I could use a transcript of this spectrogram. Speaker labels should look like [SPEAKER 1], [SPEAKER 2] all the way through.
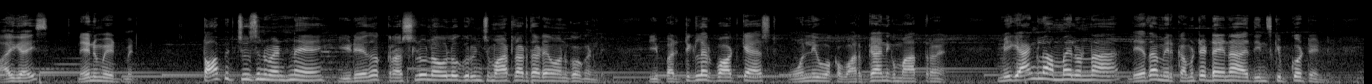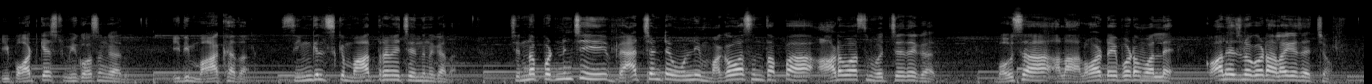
[SPEAKER 1] Hi guys నేను మీ admin topic చూసిన వెంటనే ఈడేదో క్రష్లు లవ్లు గురించి మాట్లాడతాడేమో అనుకోకండి. ఈ పర్టికులర్ పాడ్కాస్ట్ ఓన్లీ ఒక వర్గానికి మాత్రమే. మీ గ్యాంగ్లో అమ్మాయిలు ఉన్నా లేదా మీరు కమిటెడ్ అయినా దీన్ని స్కిప్ కొట్టేయండి. ఈ పాడ్కాస్ట్ మీకోసం కాదు ఇది మా కథ. సింగిల్స్కి మాత్రమే చెందిన కథ. చిన్నప్పటి నుంచి బ్యాచ్ అంటే ఓన్లీ మగవాసన తప్ప ఆడవాసన వచ్చేదే కాదు. బహుశా అలా అలవాటైపోవడం వల్లే. కాలేజ్లో కూడా అలాగే చచ్చాం.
